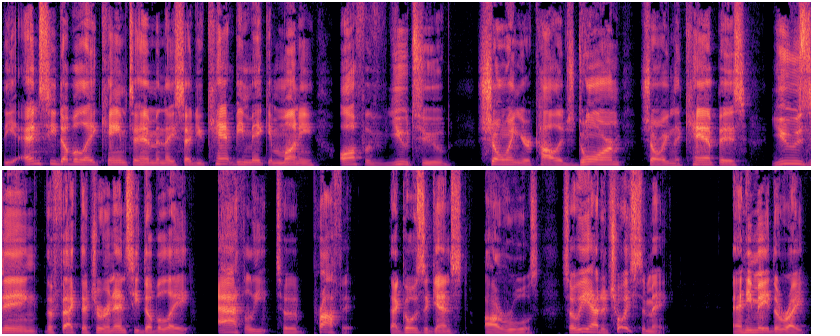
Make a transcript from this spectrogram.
the NCAA came to him and they said, You can't be making money off of YouTube showing your college dorm, showing the campus, using the fact that you're an NCAA athlete to profit. That goes against our rules. So he had a choice to make, and he made the right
